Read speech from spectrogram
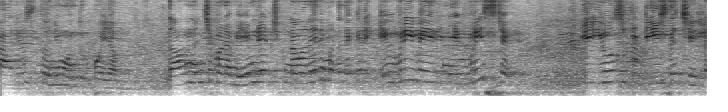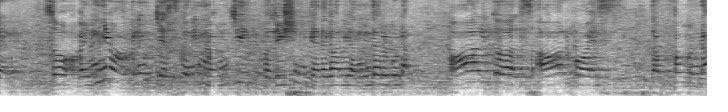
వాల్యూస్తోని ముందుకు పోయాం. దాని నుంచి మనం ఏం నేర్చుకున్నాం అనేది మన దగ్గర everywhere in every step we use to teach the children so అవన్నీ ఆకలింపు చేసుకొని మంచి పొజిషన్కి ఎదగాలి అందరూ కూడా. ఆల్ గర్ల్స్ ఆల్ బాయ్స్ తప్పకుండా.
